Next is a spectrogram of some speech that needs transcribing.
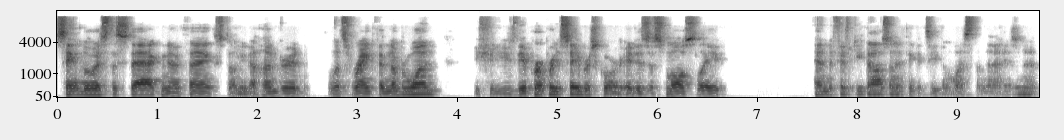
St. Louis, the stack, no thanks. Don't need 100. Let's rank them. Number one, you should use the appropriate Saber score. It is a small slate, 10 to 50,000. I think it's even less than that, isn't it?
